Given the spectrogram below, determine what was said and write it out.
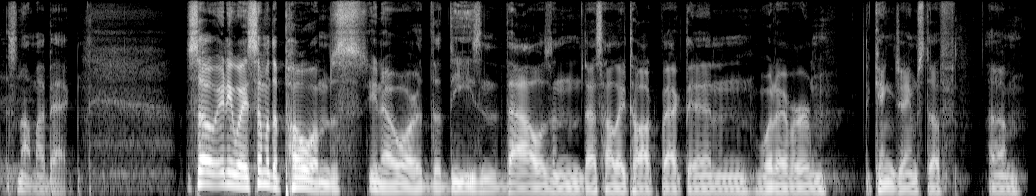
it's not my bag. So anyway, some of the poems, you know, are the these and the thous, and that's how they talked back then, and whatever, the King James stuff. Um,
